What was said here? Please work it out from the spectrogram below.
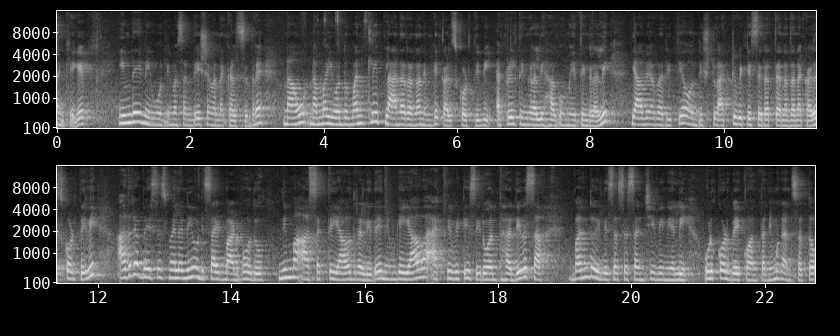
ಸಂಖ್ಯೆಗೆ ಹಿಂದೆ ನೀವು ನಿಮ್ಮ ಸಂದೇಶವನ್ನು ಕಳಿಸಿದ್ರೆ ನಾವು ನಮ್ಮ ಈ ಒಂದು ಮಂತ್ಲಿ ಪ್ಲ್ಯಾನರನ್ನು ನಿಮಗೆ ಕಳಿಸ್ಕೊಡ್ತೀವಿ. ಏಪ್ರಿಲ್ ತಿಂಗಳಲ್ಲಿ ಹಾಗೂ ಮೇ ತಿಂಗಳಲ್ಲಿ ಯಾವ್ಯಾವ ರೀತಿಯ ಒಂದಿಷ್ಟು ಆ್ಯಕ್ಟಿವಿಟೀಸ್ ಇರುತ್ತೆ ಅನ್ನೋದನ್ನು ಕಳಿಸ್ಕೊಡ್ತೀವಿ. ಅದರ ಬೇಸಿಸ್ ಮೇಲೆ ನೀವು ಡಿಸೈಡ್ ಮಾಡ್ಬೋದು ನಿಮ್ಮ ಆಸಕ್ತಿ ಯಾವುದರಲ್ಲಿದೆ, ನಿಮಗೆ ಯಾವ ಆ್ಯಕ್ಟಿವಿಟೀಸ್ ಇರುವಂತಹ ದಿವಸ ಬಂದು ಇಲ್ಲಿ ಸಸ್ಯ ಸಂಜೀವಿನಿಯಲ್ಲಿ ಉಳ್ಕೊಳ್ಬೇಕು ಅಂತ ನಿಮಗನ್ಸತ್ತೋ,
